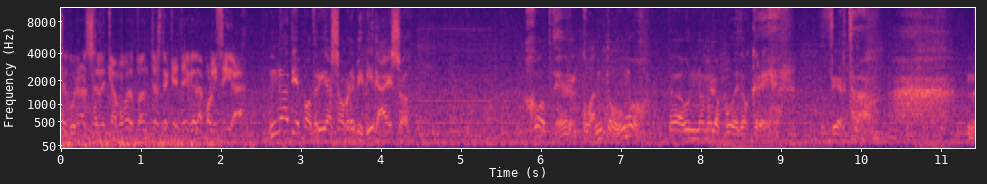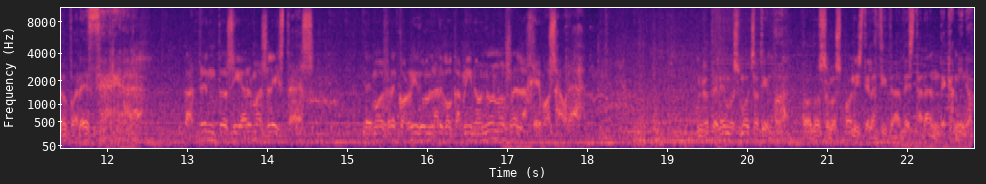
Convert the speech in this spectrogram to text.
asegurarse de que ha muerto antes de que llegue la policía. Nadie podría sobrevivir a eso. Joder, cuánto humo. Aún no me lo puedo creer. Cierto. No parece real. Atentos y armas listas. Hemos recorrido un largo camino, no nos relajemos ahora. No tenemos mucho tiempo. Todos los polis de la ciudad estarán de camino.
